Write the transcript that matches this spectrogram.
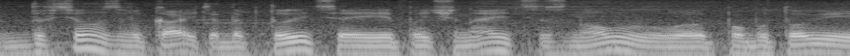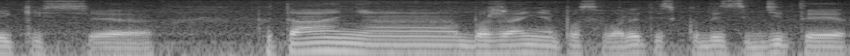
до всього звикають, адаптуються і починаються знову побутові якісь е, питання, бажання посваритись, кудись діти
